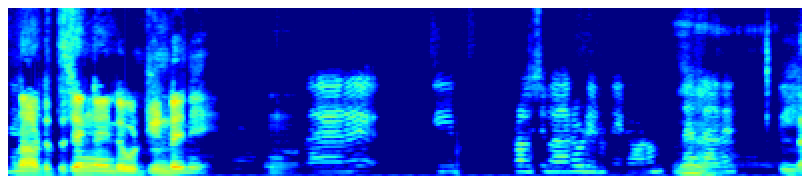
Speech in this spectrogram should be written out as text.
നാട്ടിലത്തെ ചങ്ങായിന്റെ വീട്ടിലുണ്ടായിനി. ഇല്ല.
